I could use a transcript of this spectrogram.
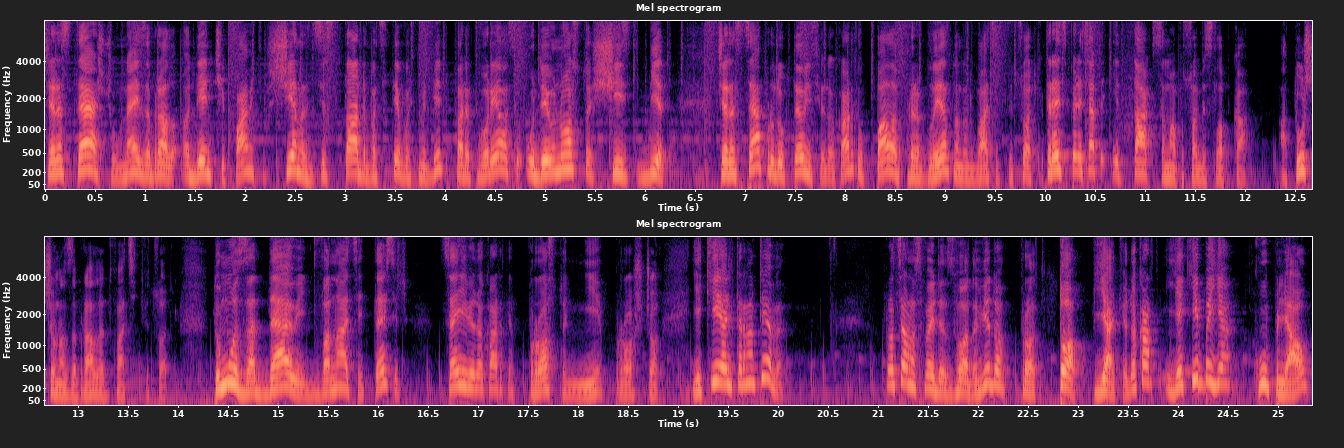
Через те, що у неї забрали один чіп пам'яті, шина зі 128 біт перетворилася у 96 біт. Через це продуктивність відеокарти впала приблизно на 20%. 3050 і так сама по собі слабка. А тут ще у нас забрали 20%. Тому за 9-12 тисяч цієї відеокарти просто ні про що. Які альтернативи? Про це у нас вийде згодом відео про топ-5 відеокарт, які би я купляв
